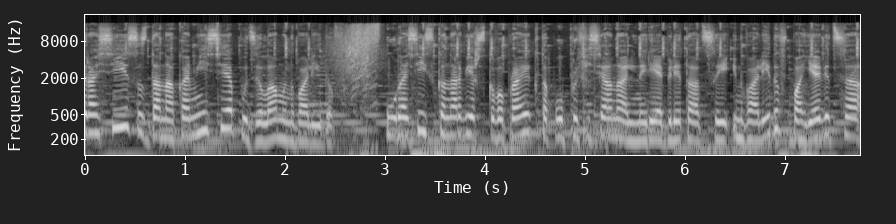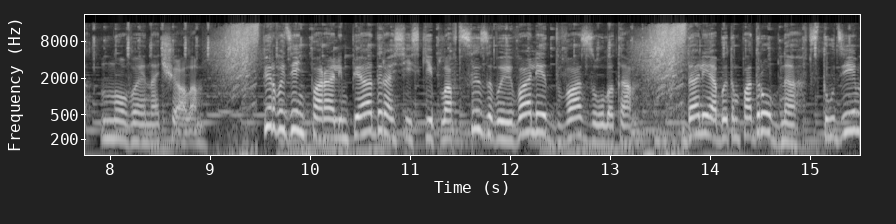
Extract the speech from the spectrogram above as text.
России создана комиссия по делам инвалидов. У российско-норвежского проекта по профессиональной реабилитации инвалидов появится новое начало. В первый день Паралимпиады российские пловцы завоевали два золота. Далее об этом подробно в студии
